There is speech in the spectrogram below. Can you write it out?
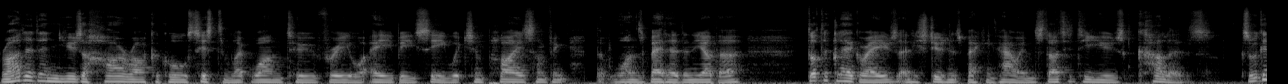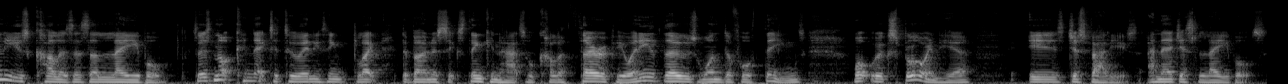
rather than use a hierarchical system like one, two, three, or A, B, C, which implies something that one's better than the other, Dr. Clare Graves and his students Beck and Cowan started to use colours. So we're going to use colours as a label. So it's not connected to anything like de Bono's six thinking hats or colour therapy or any of those wonderful things. What we're exploring here is just values and they're just labels.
